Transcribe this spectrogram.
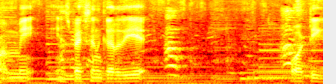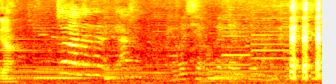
मम्मी इंस्पेक्शन कर रही है। पोटी का।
